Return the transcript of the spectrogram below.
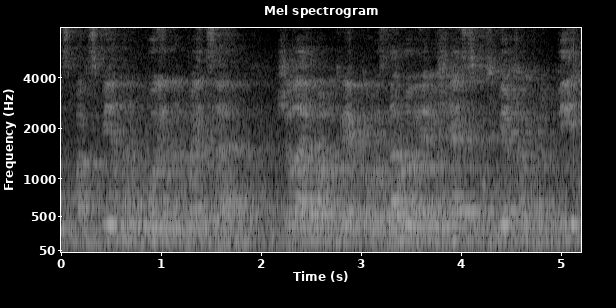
спортсмена, воина, бойца. Желаю вам крепкого здоровья, счастья, успехов, любви,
